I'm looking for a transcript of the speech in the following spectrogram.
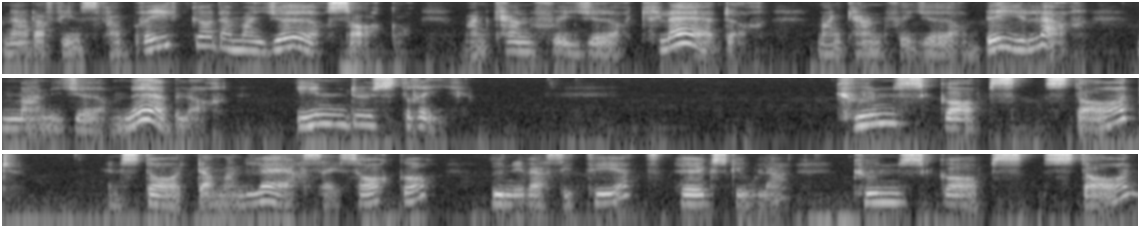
när det finns fabriker där man gör saker. Man kanske gör kläder, man kanske gör bilar, man gör möbler. Industri. Kunskapsstad, en stad där man lär sig saker universitet, högskola, kunskapsstad,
